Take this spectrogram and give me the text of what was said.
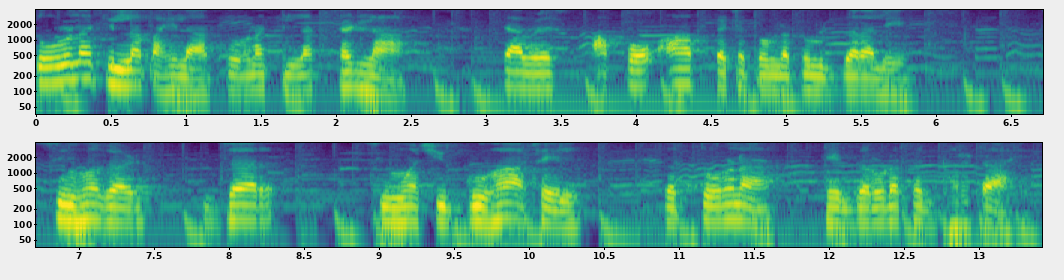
तोरणा किल्ला पाहिला तोरणा किल्ला चढला त्यावेळेस आपोआप त्याच्या तोंडातून उद्गार आले. सिंहगड जर सिंहाची गुहा असेल तर तोरणा हे गरुडाचं घरटं आहे.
